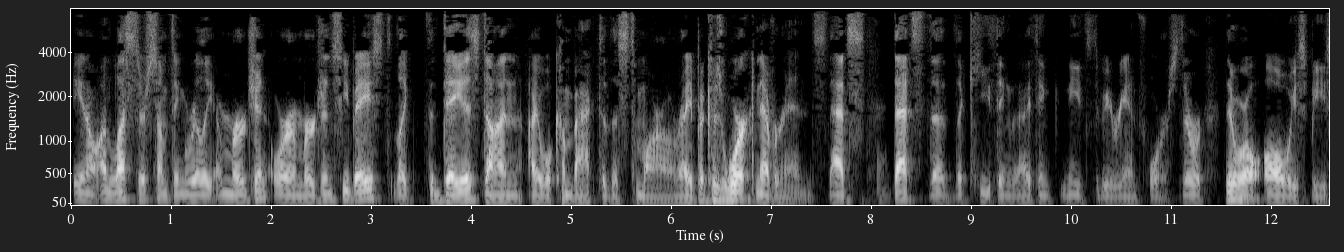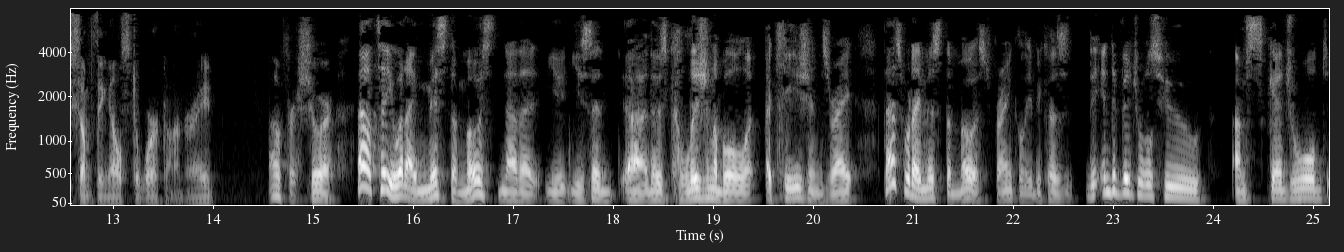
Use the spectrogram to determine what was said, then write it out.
you know, unless there's something really emergent or emergency based, like the day is done, I will come back to this tomorrow, right? Because work never ends. That's, that's the, the key thing that I think needs to be reinforced. There, there will always be something else to work on, right? Oh, for sure. I'll tell you what I miss the most now that you, you said, uh, those collisionable occasions, right? That's what I miss the most, frankly, because the individuals who I'm scheduled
